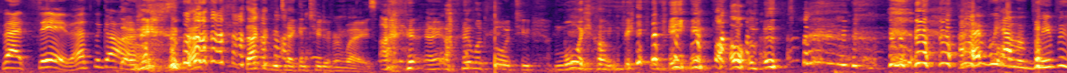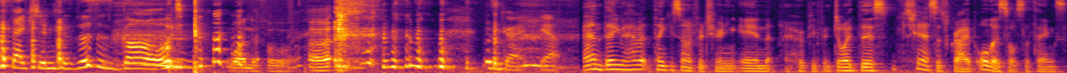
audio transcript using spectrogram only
That's it. That's the goal. that could be taken two different ways. I, I, I, look forward to more young people being in parliament. I hope we have a blooper section because this is gold. Wonderful. Uh, It's great, yeah. And there you have it. Thank you so much for tuning in. I hope you've enjoyed this. Share, subscribe, all those sorts of things.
